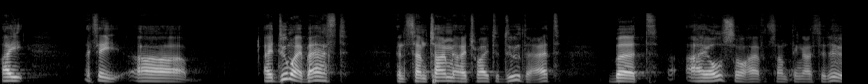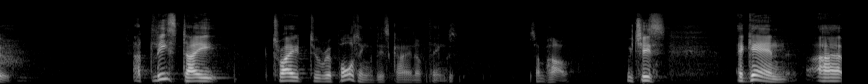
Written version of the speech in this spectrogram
I, I say, uh, I do my best, and sometimes I try to do that, but I also have something else to do. At least I try to reporting these kind of things somehow, which is, again, uh,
